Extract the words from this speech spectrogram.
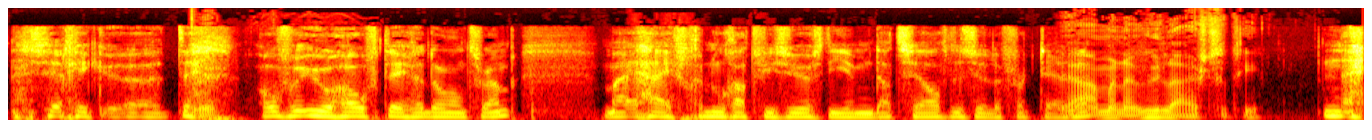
Zeg ik eh, over uw hoofd tegen Donald Trump. Maar hij heeft genoeg adviseurs die hem datzelfde zullen vertellen. Ja, maar naar u luistert hij. Nee,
